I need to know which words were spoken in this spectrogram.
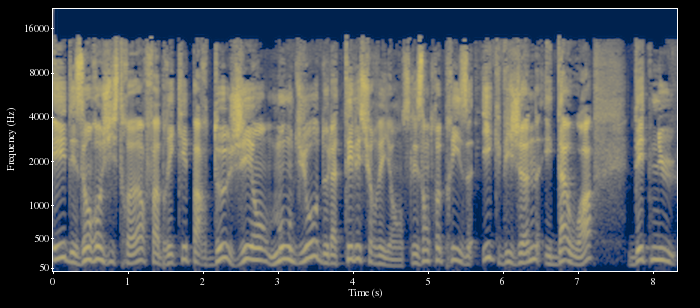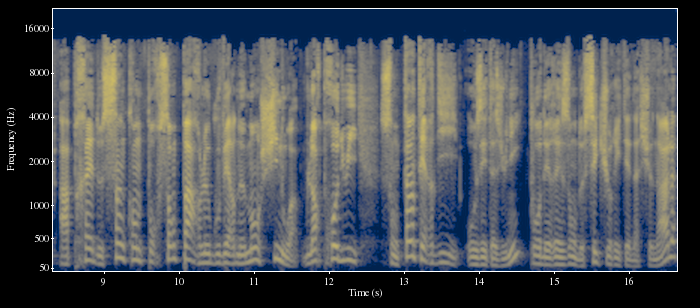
et des enregistreurs fabriqués par deux géants mondiaux de la télésurveillance, les entreprises Hikvision et Dahua, détenues à près de 50% par le gouvernement chinois. Leurs produits sont interdits aux États-Unis pour des raisons de sécurité nationale,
